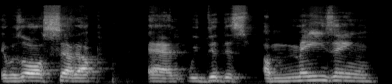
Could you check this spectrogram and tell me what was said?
It was all set up, and we did this amazing,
